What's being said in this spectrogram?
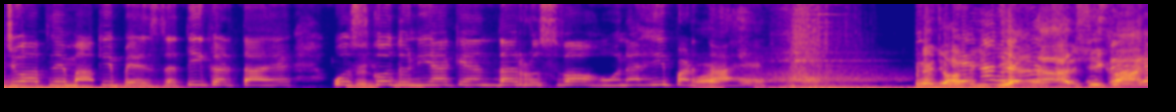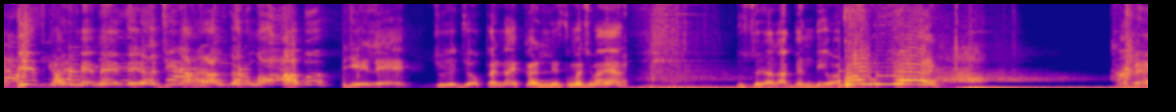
जो अपने माँ की बेइज्जती करता है उसको दुनिया के अंदर रुसवा होना ही पड़ता है ने जो अभी किया है ना अर्शी खान इस घर में मैं तेरा जीना हराम करूँगा अब ये ले तुझे जो करना है कर ले समझ में आया उससे ज़्यादा गंदी और कोई नहीं है अबे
